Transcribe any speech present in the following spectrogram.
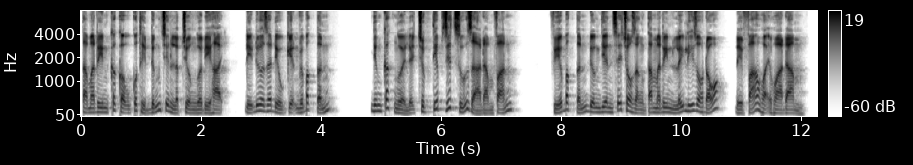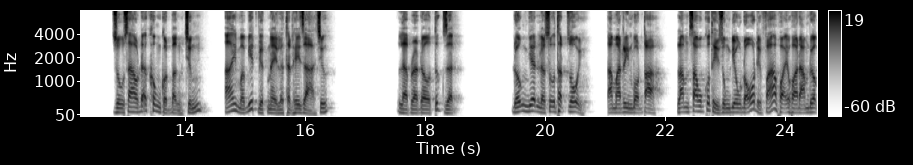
Tamarin các cậu có thể đứng trên lập trường người bị hại để đưa ra điều kiện với Bắc Tấn. Nhưng các người lại trực tiếp giết sứ giả đàm phán. Phía Bắc Tấn đương nhiên sẽ cho rằng Tamarin lấy lý do đó để phá hoại hòa đàm. Dù sao đã không còn bằng chứng, ai mà biết việc này là thật hay giả chứ? Labrador tức giận. Đương nhiên là sự thật rồi. Tamarin bọn ta, làm sao có thể dùng điều đó để phá hoại hòa đàm được?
